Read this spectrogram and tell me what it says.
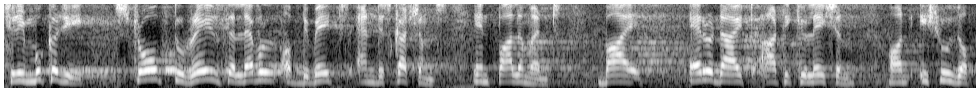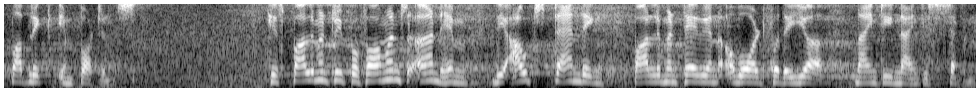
Shri Mukherjee strove to raise the level of debates and discussions in Parliament by erudite articulation on issues of public importance. His parliamentary performance earned him the Outstanding Parliamentarian Award for the year 1997.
